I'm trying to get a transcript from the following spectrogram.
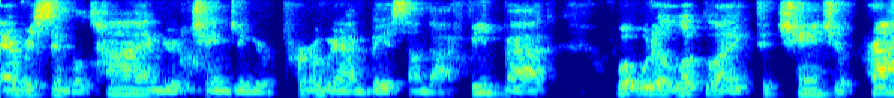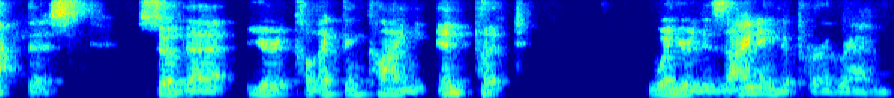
every single time you're changing your program based on that feedback, what would it look like to change your practice so that you're collecting client input when you're designing the program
